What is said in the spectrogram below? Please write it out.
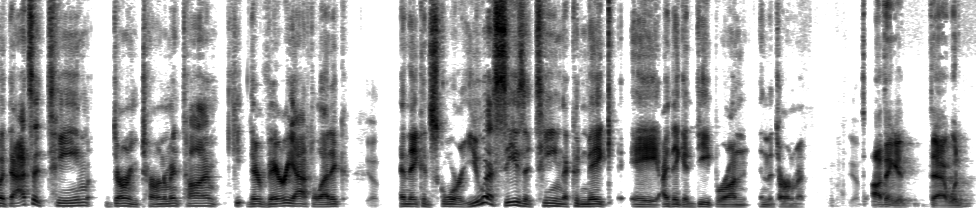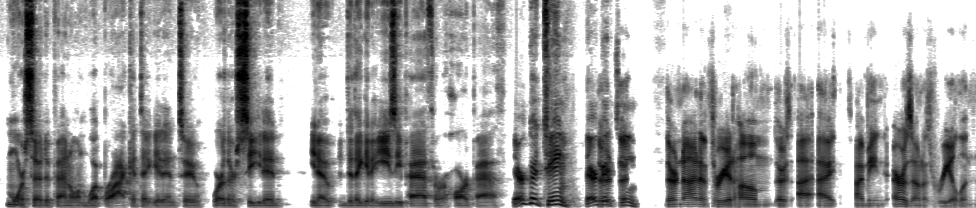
but that's a team during tournament time. They're very athletic, Yep. and they can score. USC is a team that could make a, I think, a deep run in the tournament. I think it that would more so depend on what bracket they get into, where they're seated. You know, do they get an easy path or a hard path? They're a good team. They're a They're- good they're- team. They're nine and three at home. There's I I I mean Arizona's reeling.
